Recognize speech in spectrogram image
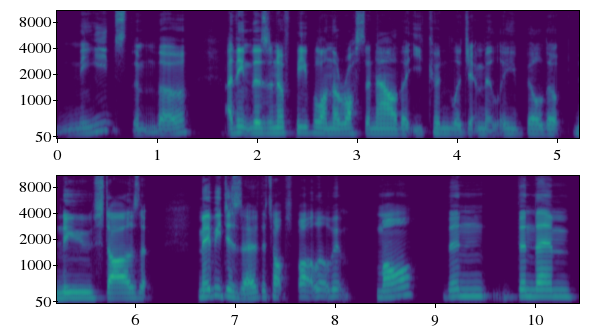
needs them though. I think there's enough people on the roster now that you can legitimately build up new stars that maybe deserve the top spot a little bit more than than them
